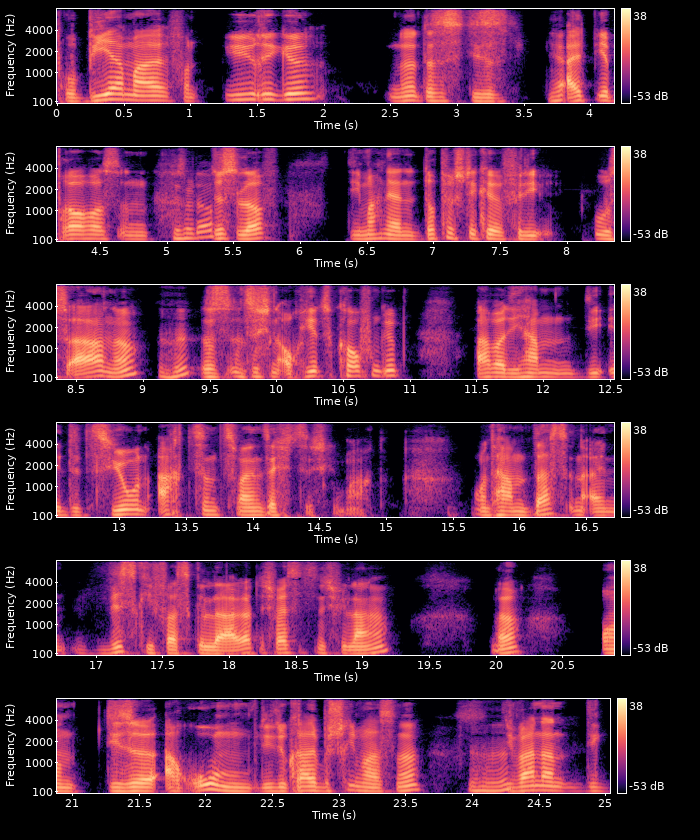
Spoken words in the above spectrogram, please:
probier mal von Ürige, ne, das ist dieses ja. Altbierbrauhaus in Düsseldorf. Düsseldorf. Die machen ja eine Doppelsticke für die USA, ne? Mhm. Das es inzwischen auch hier zu kaufen gibt. Aber die haben die Edition 1862 gemacht und haben das in ein Whiskyfass gelagert. Ich weiß jetzt nicht wie lange. Ne? Und diese Aromen, die du gerade beschrieben hast, ne? Mhm. Die waren dann, die,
